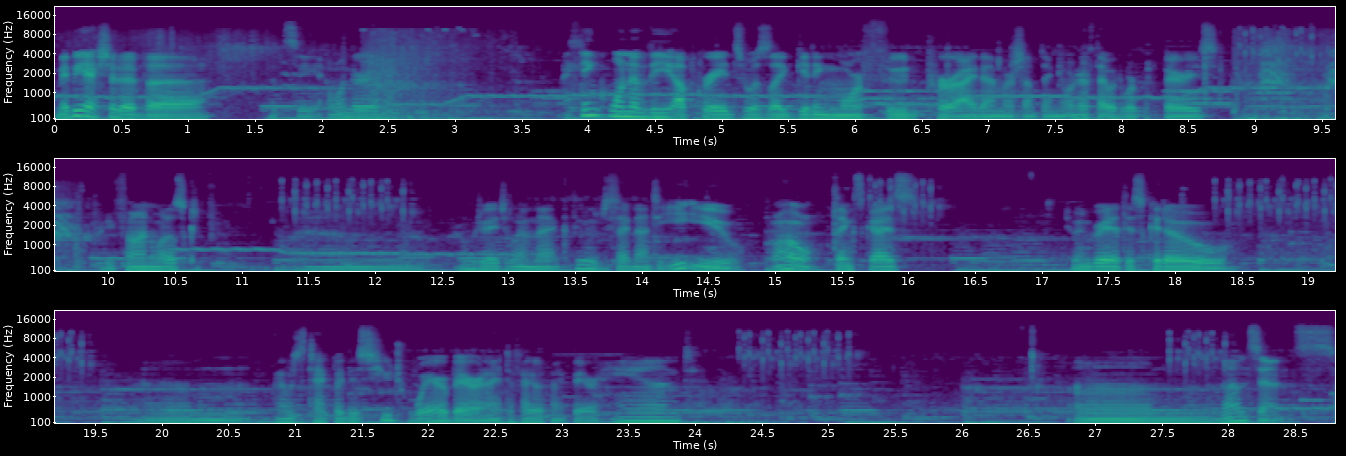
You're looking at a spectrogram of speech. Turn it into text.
Maybe I should have, uh, Let's see. I wonder. if... I think one of the upgrades was like getting more food per item or something. I wonder if that would work with berries. Pretty fun. What else could? Um, how would you to learn that? Cthulhu decided not to eat you. Oh, thanks, guys. Doing great at this, kiddo. Um, I was attacked by this huge werebear, and I had to fight with my bare hand. Um, nonsense.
